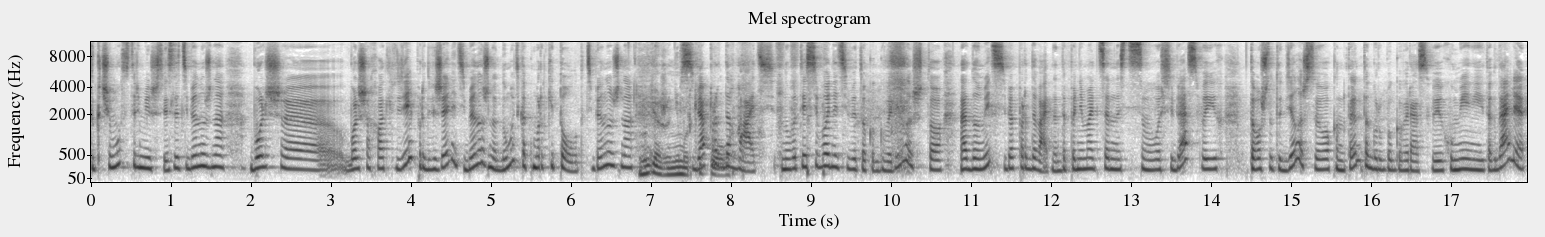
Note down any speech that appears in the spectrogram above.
ты к чему стремишься. Если тебе нужно больше, больше охват людей, продвижение, тебе нужно думать как маркетолог. Тебе нужно ну, я же не себя продавать. Ну вот я сегодня тебе только говорила, что надо уметь себя продавать, надо понимать ценности самого себя, своих, того, что ты делаешь, своего контента, грубо говоря, своих умений и так далее,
